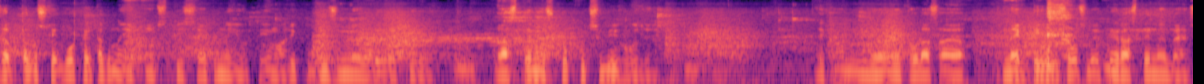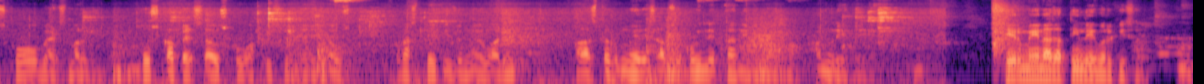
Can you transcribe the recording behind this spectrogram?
जब तक उसके गोटे तक नहीं पहुँचती सेट नहीं होती, हमारी पूरी जिम्मेवारी रहती है। रास्ते में उसको कुछ भी हो जाए। एक हम थोड़ा सा नेगेटिवली सोच लेते हैं रास्ते में भैंस को भैंस मर गई। तो उसका पैसा उसको वापस हो जाएगा उस रास्ते की जिम्मेवारी आज तक मेरे हिसाब से कोई लेता नहीं मिला होगा हम ले रहे हैं फिर मेन आ जाती है लेबर की सर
